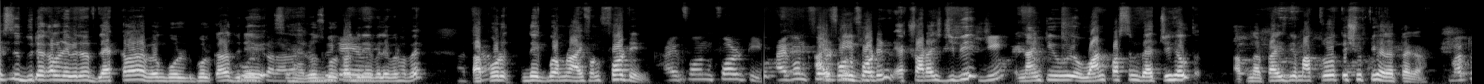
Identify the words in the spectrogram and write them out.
এক্সএস দুইটা কালার এভেলেবল ব্ল্যাক কালার এবং গোল্ড গোল্ড কালার দুইটাই হ্যাঁ আচ্ছা, রোজ গোল্ড কালার দুইটাই এভেলেবল হবে। আচ্ছা। তারপর দেখব আমরা iPhone fourteen iPhone fourteen iPhone iPhone fourteen fourteen একশো আঠাশ জিবি জি। Ninety one percent battery health আপনার প্রাইস দিয়ে মাত্র তেষট্টি হাজার টাকা। মাত্র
